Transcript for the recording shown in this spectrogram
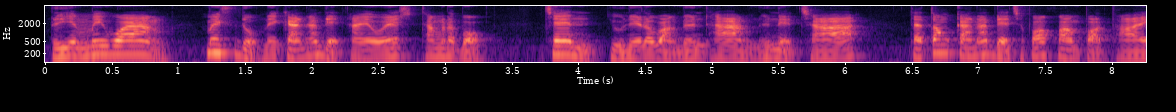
หรือยังไม่ว่าง ไม่สะดวกในการอัปเดต iOS ทั้งระบบ เช่น อยู่ในระหว่างเดินทางหรือเน็ตช้า แต่ต้องการอัปเดตเฉพาะความปลอดภัย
